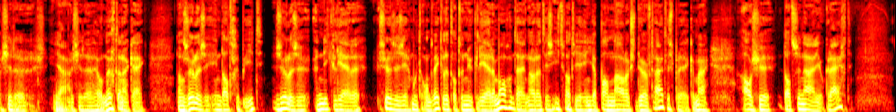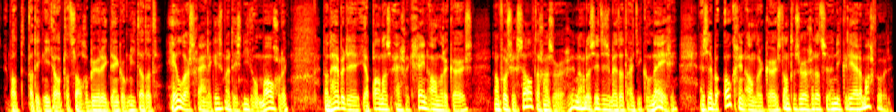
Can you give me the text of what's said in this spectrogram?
als je, er, ja, als je er heel nuchter naar kijkt, dan zullen ze in dat gebied zullen ze een nucleaire, zullen ze zich moeten ontwikkelen tot een nucleaire mogendheid. Nou, dat is iets wat je in Japan nauwelijks durft uit te spreken. Maar als je dat scenario krijgt, wat, wat ik niet hoop dat zal gebeuren. Ik denk ook niet dat het heel waarschijnlijk is, maar het is niet onmogelijk. Dan hebben de Japanners eigenlijk geen andere keus dan voor zichzelf te gaan zorgen. Nou, dan zitten ze met dat artikel 9. En ze hebben ook geen andere keus dan te zorgen dat ze een nucleaire macht worden.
